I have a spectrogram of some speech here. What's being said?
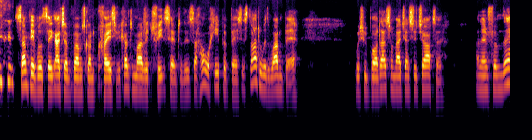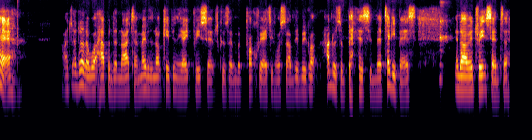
Some people think Ajahn Brahm's gone crazy. If you come to my retreat center, there's a whole heap of bears. It started with one bear which we bought out from Ajahn Sujato. And then from there, I, I, don't know what happened at night time. Maybe they're not keeping the eight precepts because they're procreating or something. We've got hundreds of bears in there, teddy bears, in our retreat center.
